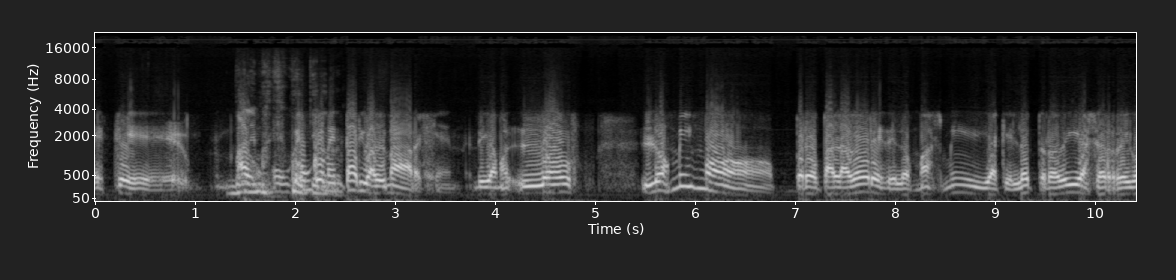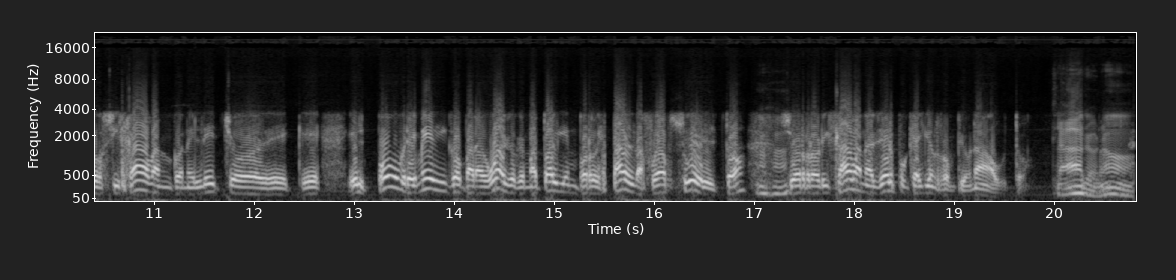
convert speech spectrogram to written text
este Vale un, un comentario al margen. Digamos, los, los mismos propaladores de los más media que el otro día se regocijaban con el hecho de que el pobre médico paraguayo que mató a alguien por la espalda fue absuelto, Ajá. se horrorizaban ayer porque alguien rompió un auto. Claro, no.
